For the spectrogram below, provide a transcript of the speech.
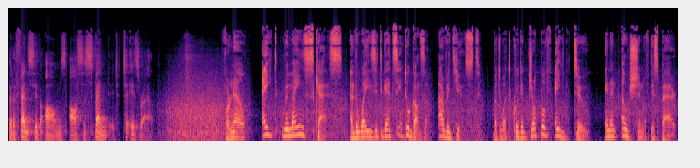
that offensive arms are suspended to Israel. For now, aid remains scarce and the ways it gets into Gaza are reduced. But what could a drop of aid do in an ocean of despair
